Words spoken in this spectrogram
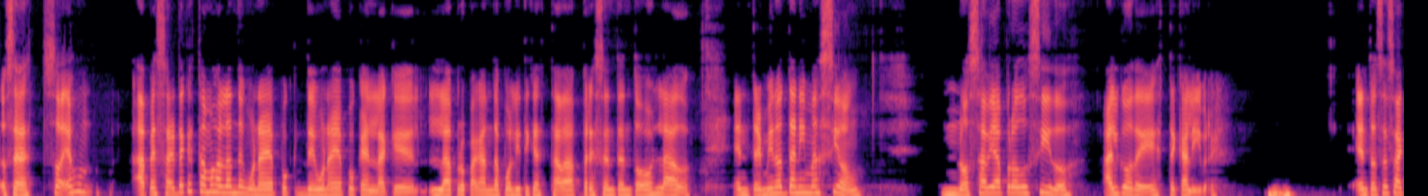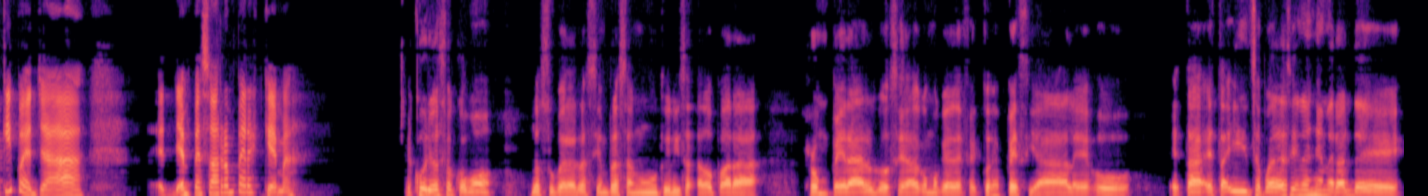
O sea, es un, a pesar de que estamos hablando en una época, de una época en la que la propaganda política estaba presente en todos lados, en términos de animación, no se había producido algo de este calibre. Entonces aquí pues ya eh, empezó a romper esquemas. Es curioso cómo los superhéroes siempre se han utilizado para romper algo, sea como que de efectos especiales o esta, esta, y se puede decir en general de,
